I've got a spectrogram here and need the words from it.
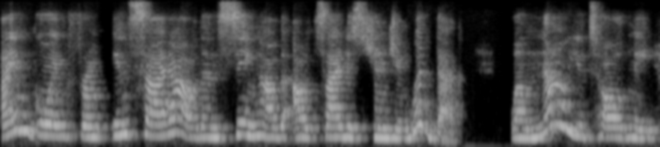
I'm going from inside out and seeing how the outside is changing with that. Well, now you told me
